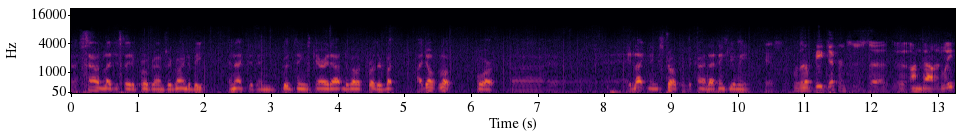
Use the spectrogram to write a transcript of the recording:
uh, sound legislative programs are going to be enacted and good things carried out and developed further. But I don't look for uh, a lightning stroke of the kind I think you mean. Yes. Well, there'll be differences, uh, uh, undoubtedly.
